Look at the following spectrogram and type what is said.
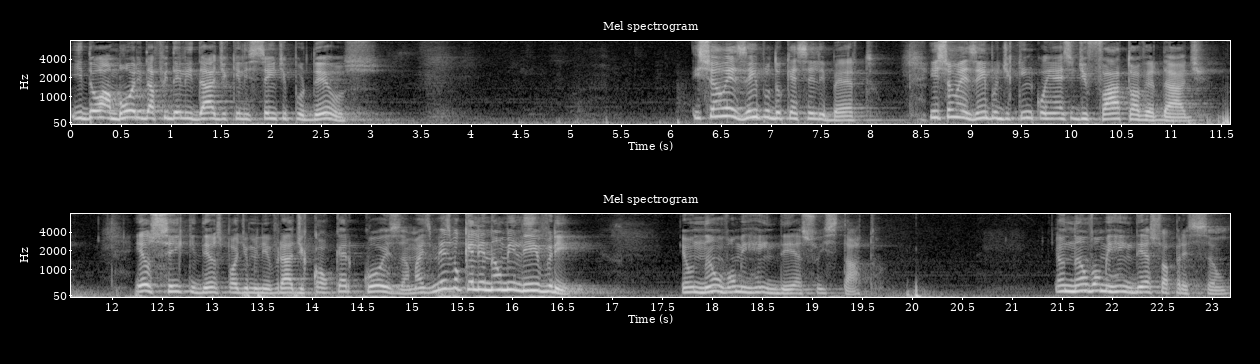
e do amor e da fidelidade que ele sente por Deus? Isso é um exemplo do que é ser liberto. Isso é um exemplo de quem conhece de fato a verdade. Eu sei que Deus pode me livrar de qualquer coisa, mas mesmo que Ele não me livre, eu não vou me render à sua estátua. Eu não vou me render à sua pressão.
